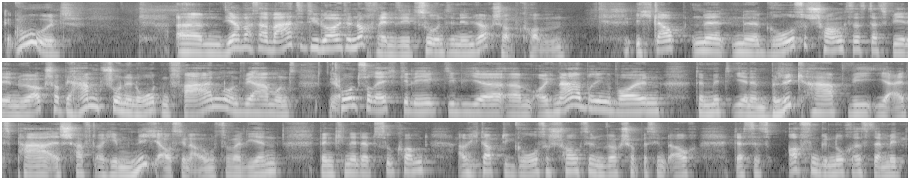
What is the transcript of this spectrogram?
genau. Gut. Ähm, ja, was erwartet die Leute noch, wenn sie zu uns in den Workshop kommen? Ich glaube, eine ne große Chance ist, dass wir den Workshop, wir haben schon den roten Faden und wir haben uns ja. Ton zurechtgelegt, die wir ähm, euch nahebringen wollen, damit ihr einen Blick habt, wie ihr als Paar es schafft, euch eben nicht aus den Augen zu verlieren, wenn Kinder dazukommt. Aber ich glaube, die große Chance im Workshop ist eben auch, dass es offen genug ist, damit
